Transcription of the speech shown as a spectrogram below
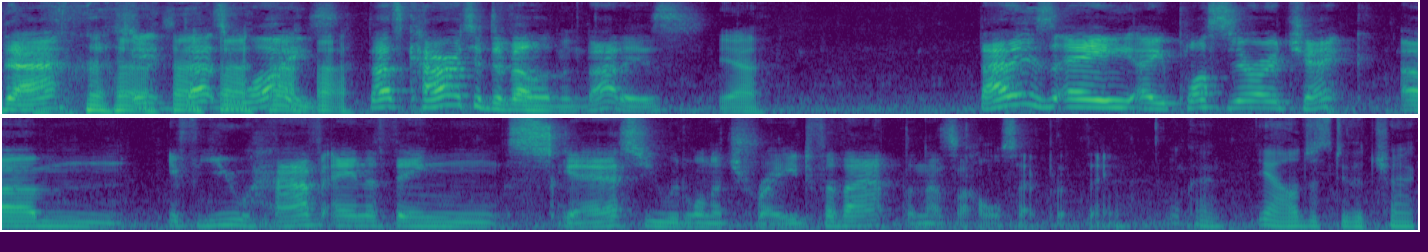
That it's, that's wise. That's character development. That is. Yeah. That is a, a plus zero check. Um, if you have anything scarce you would want to trade for that, then that's a whole separate thing. Okay. Yeah, I'll just do the check.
